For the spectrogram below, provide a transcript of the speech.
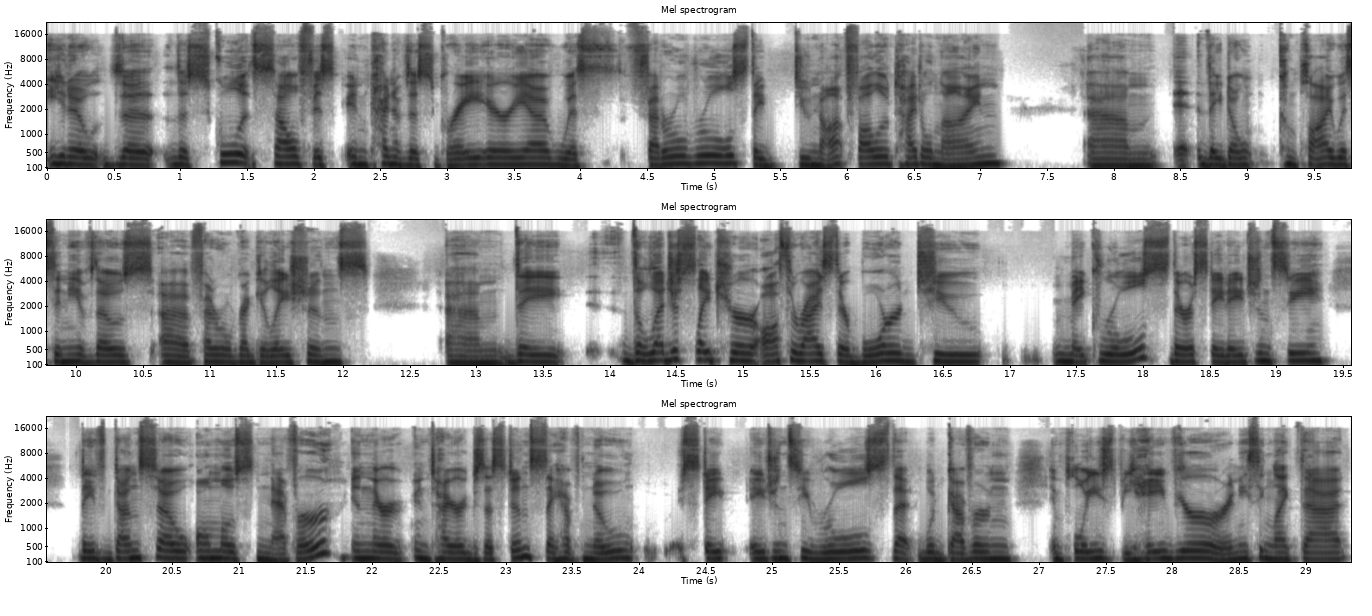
you know the the school itself is in kind of this gray area with federal rules they do not follow title ix um, eh, they don't comply with any of those uh, federal regulations. Um, they the legislature authorized their board to make rules. They're a state agency. They've done so almost never in their entire existence. They have no state agency rules that would govern employees behavior or anything like that.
